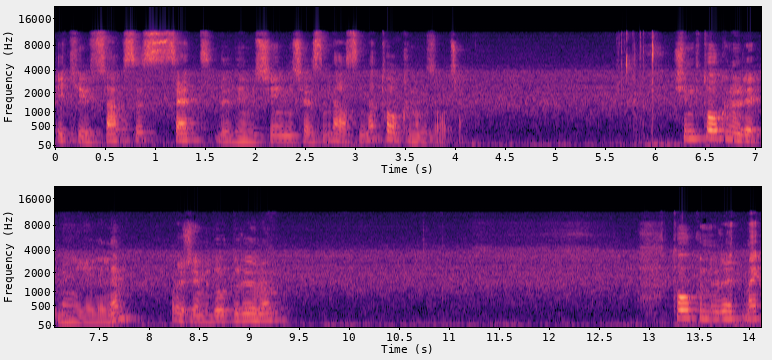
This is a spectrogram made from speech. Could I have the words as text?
200 success set dediğimiz şeyin içerisinde aslında token'ımız olacak. Şimdi token üretmeye gelelim. Projemi durduruyorum. Token üretmek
